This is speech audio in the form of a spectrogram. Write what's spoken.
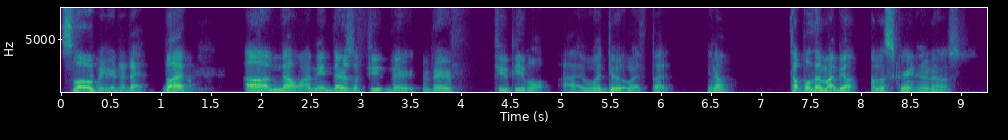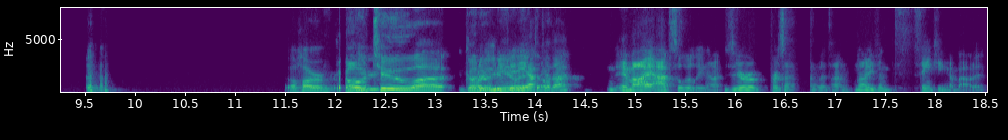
Slow over here today. But um no, I mean there's a few very very few people I would do it with, but you know, a couple of them might be on on the screen. Who knows? Go to uh, go to Are you doing immunity after though? that. Am I absolutely not zero percent of the time? Not even thinking about it.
